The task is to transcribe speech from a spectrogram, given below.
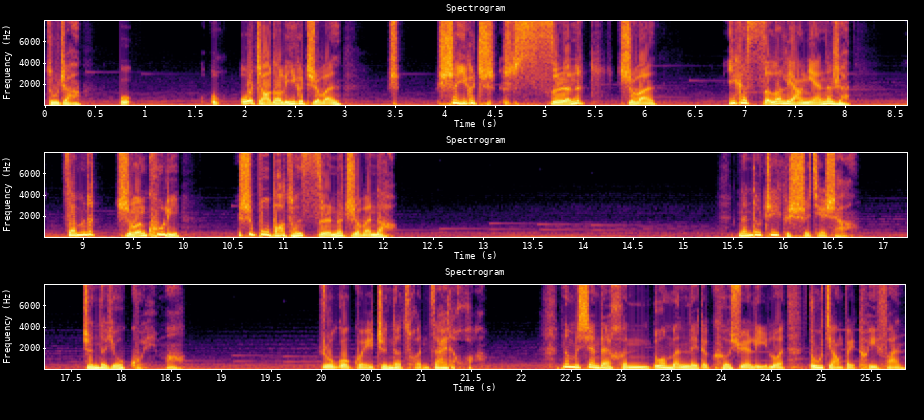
组长，我我我找到了一个指纹，是是一个指死人的指纹，一个死了两年的人。咱们的指纹库里是不保存死人的指纹的。难道这个世界上真的有鬼吗？如果鬼真的存在的话。那么，现代很多门类的科学理论都将被推翻。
